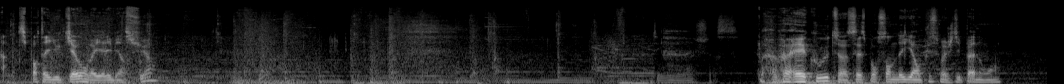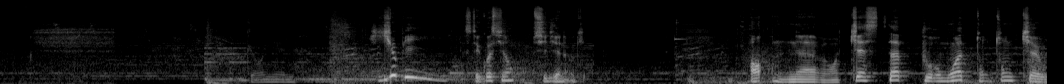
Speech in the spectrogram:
Un petit portail du chaos, on va y aller bien sûr. Bah écoute, 16% de dégâts en plus, moi je dis pas non. Hein. C'était quoi sinon? Obsidian, ok. En avant. Qu'est-ce que t'as pour moi, tonton KO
